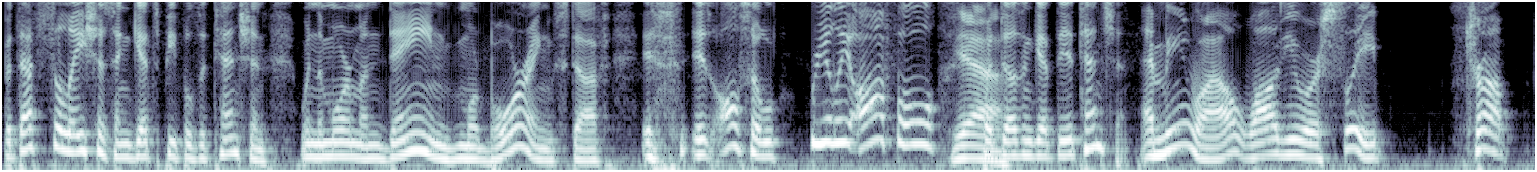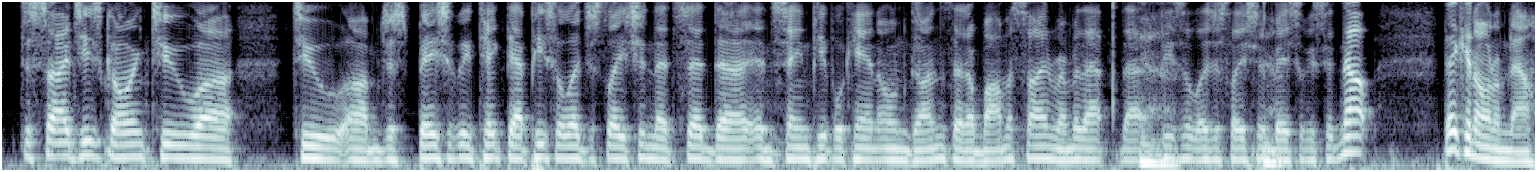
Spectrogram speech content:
but that's salacious and gets people's attention when the more mundane more boring stuff is is also really awful Yeah. but doesn't get the attention And meanwhile, while you were asleep, Trump decides he's going to uh, to um, just basically take that piece of legislation that said uh, insane people can't own guns. That Obama signed. Remember that that piece of legislation basically said, nope, they can own them now.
